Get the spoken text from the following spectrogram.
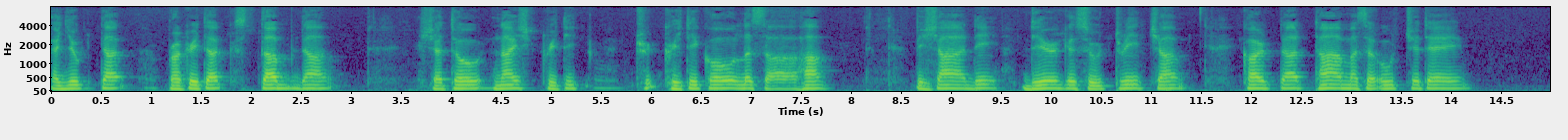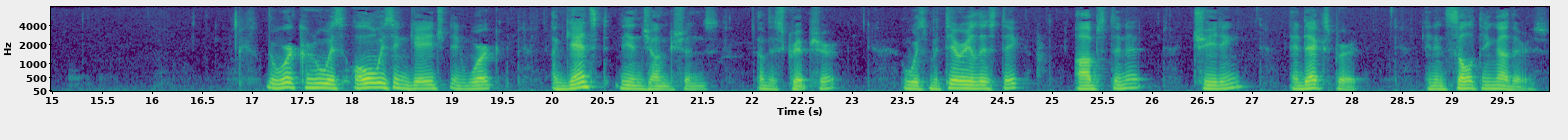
Ayukta prakritak stabda shato naish kritiko lasaha vishadi dirga sutri cha karta tamasa uchate. The worker who is always engaged in work against the injunctions of the scripture, who is materialistic, obstinate, cheating, and expert in insulting others,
